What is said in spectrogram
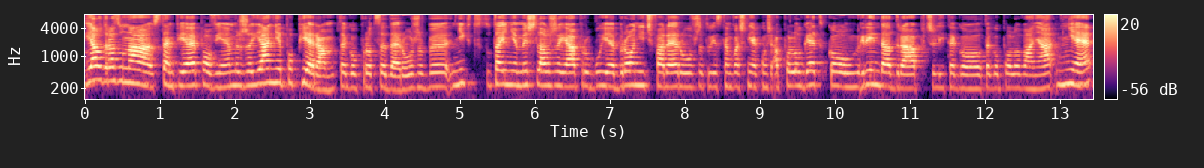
Ja od razu na wstępie powiem, że ja nie popieram tego procederu, żeby nikt tutaj nie myślał, że ja próbuję bronić farerów, że tu jestem właśnie jakąś apologetką grinda drap, czyli tego, tego polowania. Nie.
